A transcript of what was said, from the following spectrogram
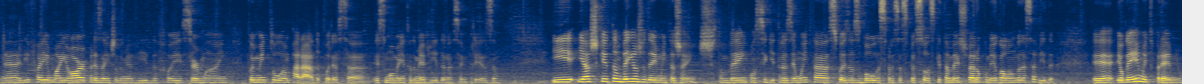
né, ali foi o maior presente da minha vida, foi ser mãe. Fui muito amparada por essa, esse momento da minha vida nessa empresa. E, e, acho que também ajudei muita gente, também consegui trazer muitas coisas boas para essas pessoas que também estiveram comigo ao longo dessa vida. É, eu ganhei muito prêmio,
